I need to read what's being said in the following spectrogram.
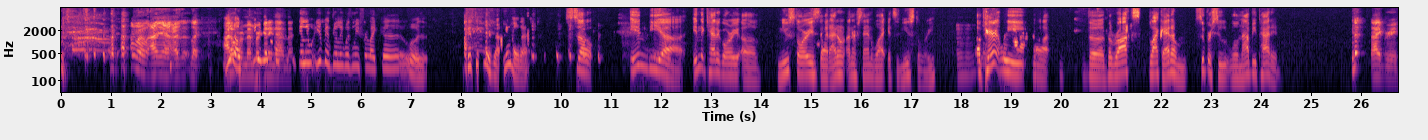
well, I, yeah, I, like I You don't know, remember getting that. man. Dealing, you've been dealing with me for like uh, what was it, 15 years now. You know that. So, in the uh, in the category of news stories that I don't understand why it's a news story. Mhm. Apparently, uh, the the Rock's Black Adam super suit will not be padded. I agree.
